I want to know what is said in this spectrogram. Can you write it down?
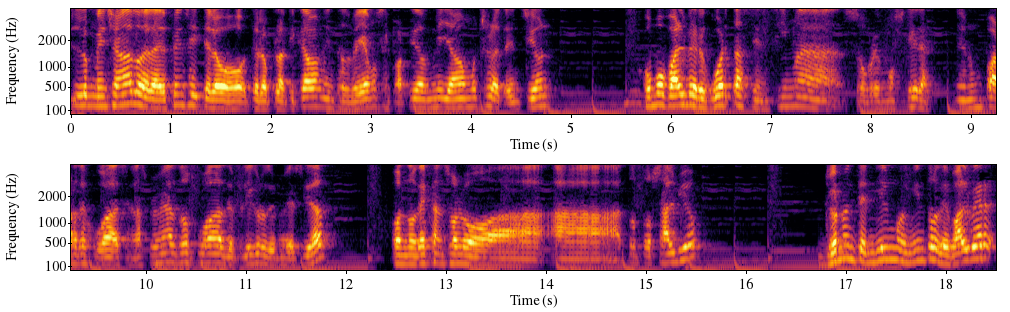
Lo, mencionabas lo de la defensa y te lo, te lo platicaba mientras veíamos el partido. A mí me llamaba mucho la atención cómo va Albert Huertas encima sobre Mosquera en un par de jugadas. En las primeras dos jugadas de peligro de universidad, cuando dejan solo a, a Toto Salvio, yo no entendí el movimiento de Valver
